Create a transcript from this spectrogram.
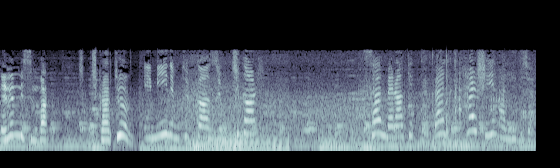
emin misin bak ç- çıkartıyorum. Eminim Tüpgazcığım çıkar. Sen merak etme ben her şeyi halledeceğim.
